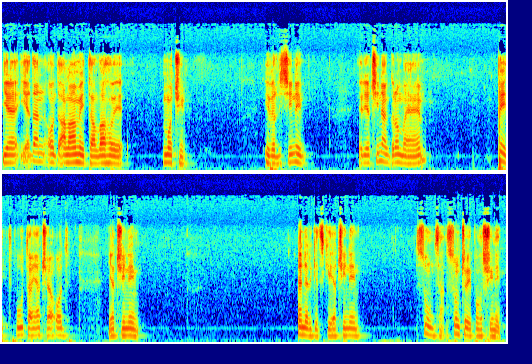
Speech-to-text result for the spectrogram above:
je jedan od alameta Allahove moći i veličine jer jačina groma je pet puta jača od jačine energetske jačine sunca, sunčeve površine.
